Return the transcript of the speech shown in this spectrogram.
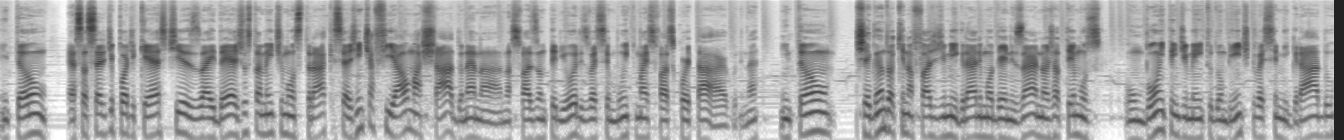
Então, essa série de podcasts, a ideia é justamente mostrar que se a gente afiar o machado, né, na, nas fases anteriores, vai ser muito mais fácil cortar a árvore, né? Então, chegando aqui na fase de migrar e modernizar, nós já temos um bom entendimento do ambiente que vai ser migrado,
